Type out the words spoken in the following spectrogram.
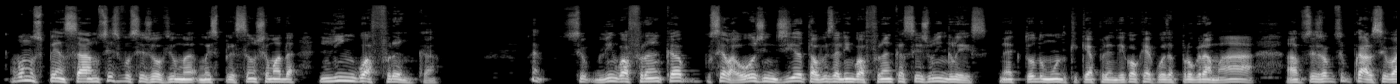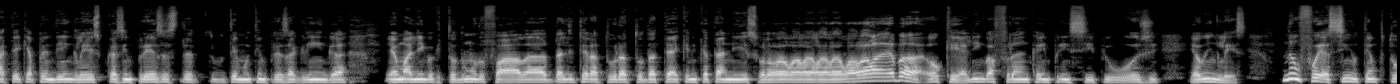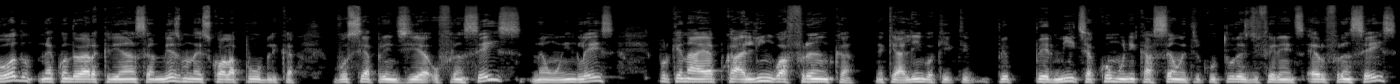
Vamos pensar, não sei se você já ouviu uma, uma expressão chamada língua franca. Se, língua franca, sei lá, hoje em dia talvez a língua franca seja o inglês, né? Que todo mundo que quer aprender qualquer coisa, programar, ah, seja, cara, você vai ter que aprender inglês porque as empresas, tem muita empresa gringa, é uma língua que todo mundo fala, da literatura toda a técnica está nisso, blá, blá, blá, blá, ok, a língua franca em princípio hoje é o inglês. Não foi assim o tempo todo, né? Quando eu era criança, mesmo na escola pública, você aprendia o francês, não o inglês porque na época a língua franca, né, que é a língua que, que permite a comunicação entre culturas diferentes, era o francês.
